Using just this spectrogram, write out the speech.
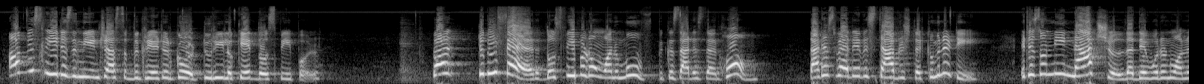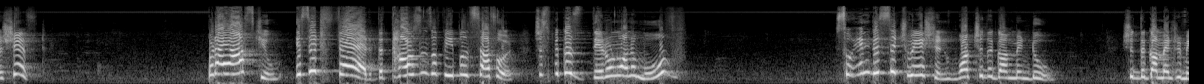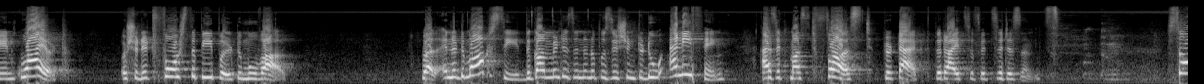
Obviously, it is in the interest of the greater good to relocate those people. Well, to be fair, those people don't want to move because that is their home. That is where they've established their community. It is only natural that they wouldn't want to shift. But I ask you, is it fair that thousands of people suffer just because they don't want to move? So in this situation, what should the government do? Should the government remain quiet? Or should it force the people to move out? Well, in a democracy, the government isn't in a position to do anything as it must first protect the rights of its citizens. So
